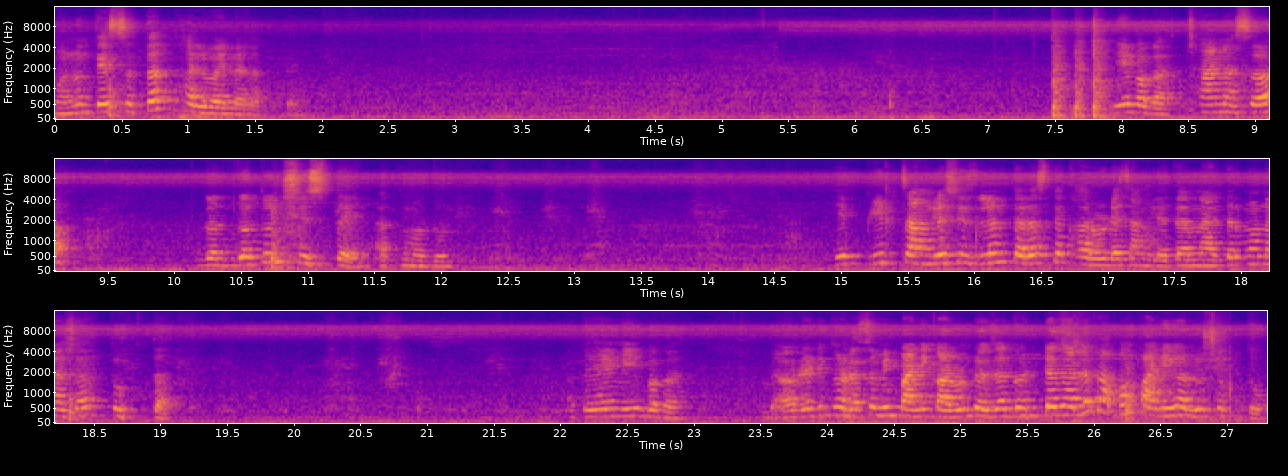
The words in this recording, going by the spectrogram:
म्हणून ते सतत हलवायला लागतं हे बघा छान असं गदगदून शिजतंय आतमधून. हे पीठ चांगलं शिजलं तरच त्या खारोड्या चांगल्या येतात नाहीतर मग अशा तुटतात. आता हे मी बघा ऑलरेडी थोडंसं मी पाणी काढून ठेवलं. घट्ट झालं तर आपण पाणी घालू शकतो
